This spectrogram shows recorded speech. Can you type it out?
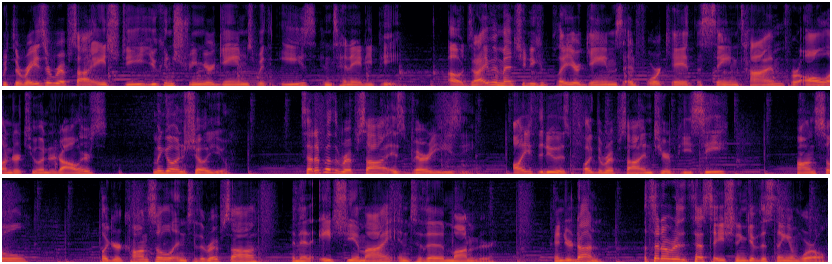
With the Razer Ripsaw HD, you can stream your games with ease in 1080p. Oh, did I even mention you can play your games at 4K at the same time for all under $200? Let me go and show you. Setup of the Ripsaw is very easy. All you have to do is plug the Ripsaw into your PC, console, plug your console into the Ripsaw, and then HDMI into the monitor. And you're done. Let's head over to the test station and give this thing a whirl.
